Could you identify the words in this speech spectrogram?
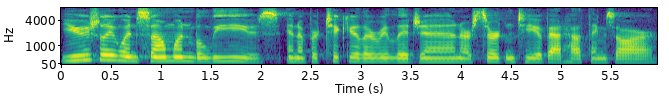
usually when someone believes in a particular religion or certainty about how things are,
